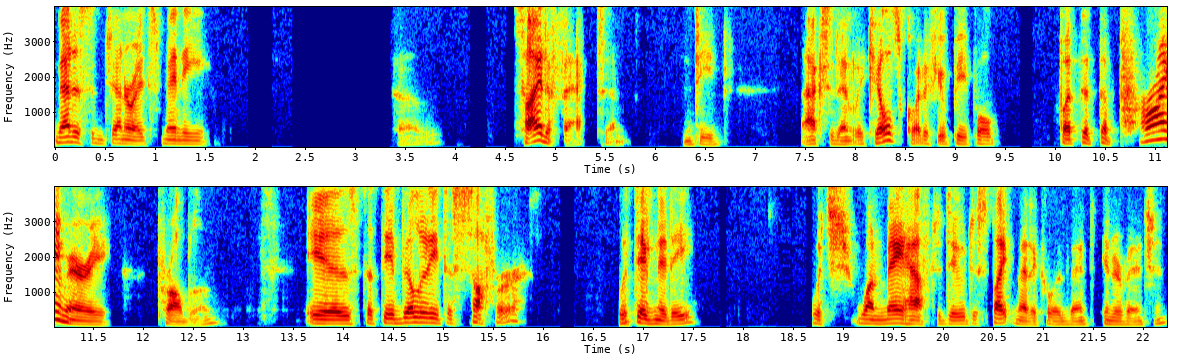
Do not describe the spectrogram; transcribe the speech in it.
medicine generates many uh, side effects and indeed accidentally kills quite a few people, but that the primary problem is that the ability to suffer with dignity which one may have to do despite medical intervention,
